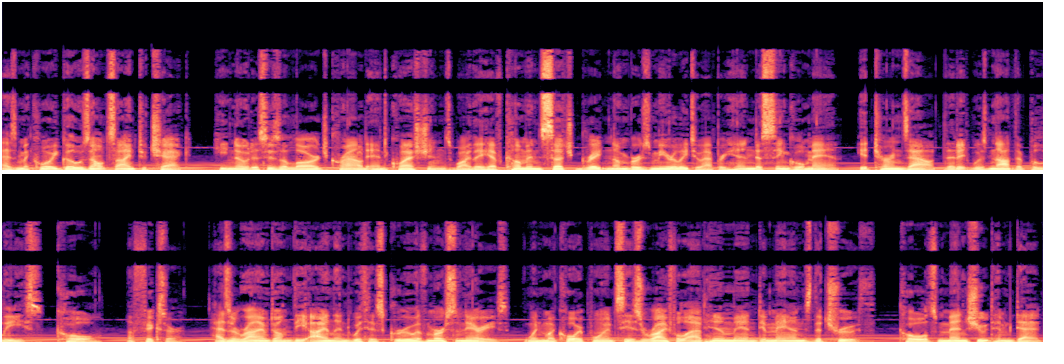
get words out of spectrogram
As McCoy goes outside to check, he notices a large crowd and questions why they have come in such great numbers merely to apprehend a single man. It turns out that it was not the police. Cole, a fixer, has arrived on the island with his crew of mercenaries. When McCoy points his rifle at him and demands the truth, Cole's men shoot him dead.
